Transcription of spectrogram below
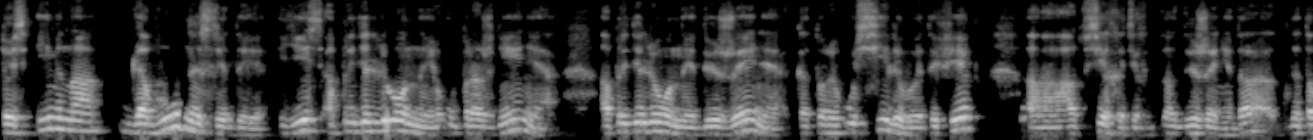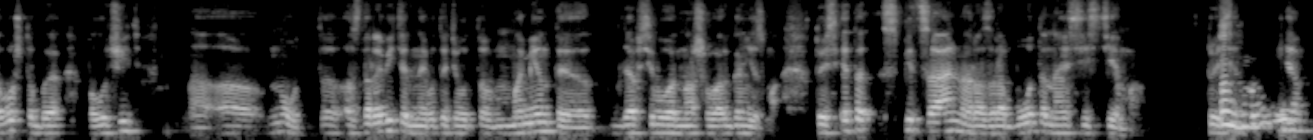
То есть именно для водной среды есть определенные упражнения, определенные движения, которые усиливают эффект а, от всех этих движений, да, для того, чтобы получить ну, оздоровительные вот эти вот моменты для всего нашего организма. То есть это специально разработанная система. То есть угу. это не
